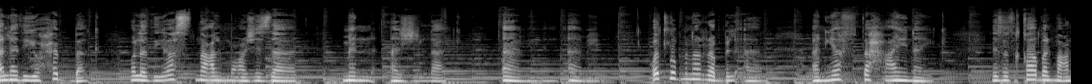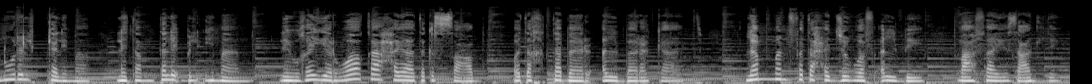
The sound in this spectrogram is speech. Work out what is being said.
الذي يحبك والذي يصنع المعجزات من أجلك. آمين آمين. اطلب من الرب الآن أن يفتح عينيك لتتقابل مع نور الكلمة لتمتلئ بالإيمان ليغير واقع حياتك الصعب وتختبر البركات. لما انفتحت جوا في قلبي مع فايز عدلي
